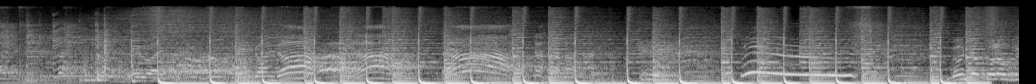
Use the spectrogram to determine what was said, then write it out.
Gondor! Gondor, Colombia!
